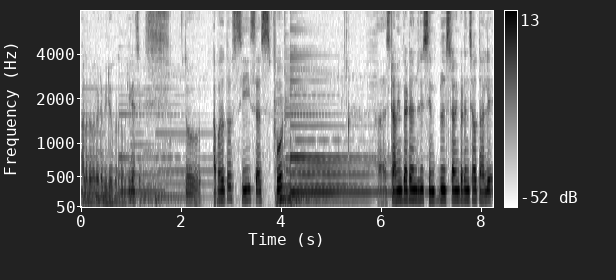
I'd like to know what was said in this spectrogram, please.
আলাদাভাবে একটা ভিডিও করে দেবো, ঠিক আছে? তো আপাতত C sus four strumming pattern যদি সিম্পল স্টামিং প্যাটার্ন চাও, তাহলে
